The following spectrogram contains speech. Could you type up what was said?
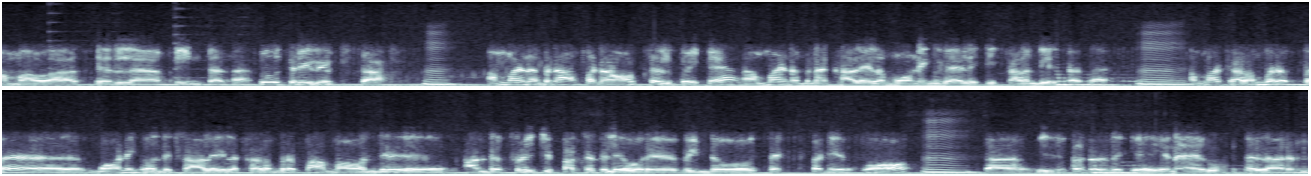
ஆமாவா தெரியல அப்படின்ட்டாங்க டூ த்ரீ வீக்ஸ் தான். அம்மா என்ன பண்ணா அப்ப நான் ஹாஸ்டல் போயிட்டேன் அம்மா என்ன பண்ணா காலையில மார்னிங் வேலைக்கு கிளம்பி இருக்காங்க. அம்மா கிளம்புறப்ப மார்னிங் வந்து காலையில கிளம்புறப்ப அம்மா வந்து அந்த ஃப்ரிட்ஜ் பக்கத்துலயே ஒரு விண்டோ செட் பண்ணியிருக்கோம் ம். அஹ் இது பண்றதுக்கு ஏன்னா எல்லாரும்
